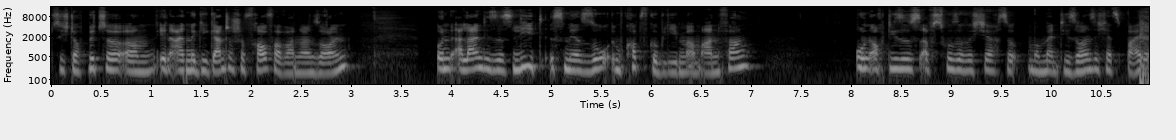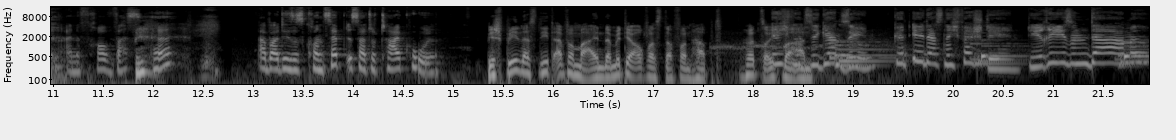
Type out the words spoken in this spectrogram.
sich doch bitte ähm, in eine gigantische Frau verwandeln sollen. Und allein dieses Lied ist mir so im Kopf geblieben am Anfang. Und auch dieses abstruse, wo ich dachte so, Moment, die sollen sich jetzt beide in eine Frau, was, hä? Aber dieses Konzept ist halt total cool. Wir spielen das Lied einfach mal ein, damit ihr auch was davon habt. Hört's euch ich mal an. Ich würde sie gern sehen, könnt ihr das nicht verstehen? Die Riesendame,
